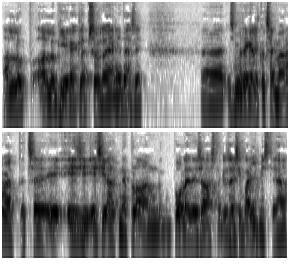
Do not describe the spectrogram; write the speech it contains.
allub, allub hiireklõpsule ja nii edasi äh,. siis me tegelikult saime aru, et, et see e-, esi, esialgne plaan nagu pooleteise aastaga see asi valmis teha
